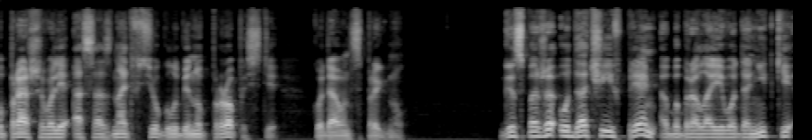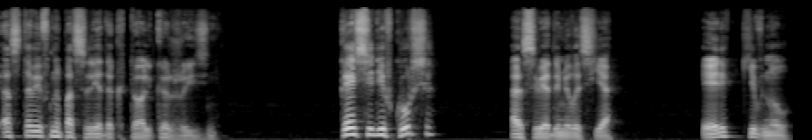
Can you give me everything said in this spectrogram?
Упрашивали осознать всю глубину пропасти, куда он спрыгнул. Госпожа удачи и впрямь обобрала его до нитки, оставив напоследок только жизнь. «Кэссиди в курсе?» — осведомилась я. Эрик кивнул.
